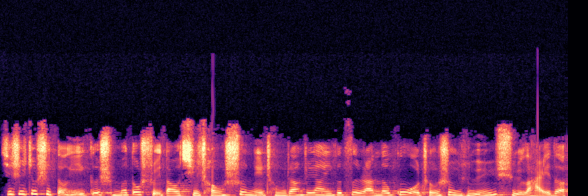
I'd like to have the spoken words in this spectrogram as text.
其实就是等一个什么都水到渠成、顺理成章这样一个自然的过程是允许来的，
